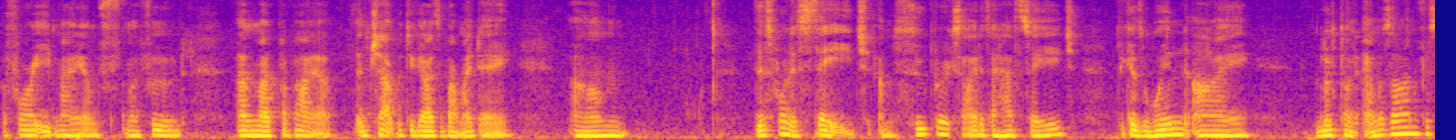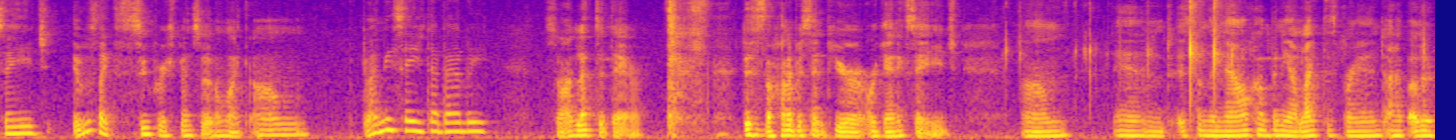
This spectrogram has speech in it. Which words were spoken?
before I eat my um my food, um, my papaya, and chat with you guys about my day. Um, this one is sage. I'm super excited to have sage because when I looked on Amazon for sage, it was like super expensive. I'm like, um, do I need sage that badly? So I left it there. this is 100% pure organic sage. Um, and it's from the Now company. I like this brand. I have other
